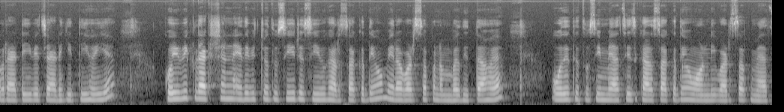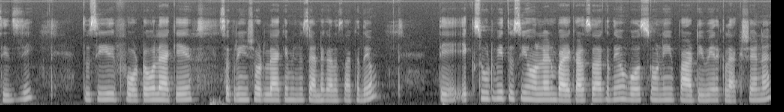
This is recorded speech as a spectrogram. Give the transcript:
ਵੈਰਾਈਟੀ ਵਿੱਚ ਐਡ ਕੀਤੀ ਹੋਈ ਹੈ। ਕੋਈ ਵੀ ਕਲੈਕਸ਼ਨ ਇਹਦੇ ਵਿੱਚੋਂ ਤੁਸੀਂ ਰਿਸੀਵ ਕਰ ਸਕਦੇ ਹੋ। ਮੇਰਾ WhatsApp ਨੰਬਰ ਦਿੱਤਾ ਹੋਇਆ। ਉਹਦੇ ਤੇ ਤੁਸੀਂ ਮੈਸੇਜ ਕਰ ਸਕਦੇ ਹੋ। ਓਨਲੀ WhatsApp ਮੈਸੇਜ ਜੀ। ਤੁਸੀਂ ਫੋਟੋ ਲੈ ਕੇ ਸਕਰੀਨਸ਼ਾਟ ਲੈ ਕੇ ਮੈਨੂੰ ਸੈਂਡ ਕਰ ਸਕਦੇ ਹੋ। ਤੇ ਇੱਕ ਸੂਟ ਵੀ ਤੁਸੀਂ ਆਨਲਾਈਨ ਬਾਏ ਕਰ ਸਕਦੇ ਹੋ। ਬਹੁਤ ਸੋਹਣੀ ਪਾਰਟੀ ਵੇਅਰ ਕਲੈਕਸ਼ਨ ਹੈ।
